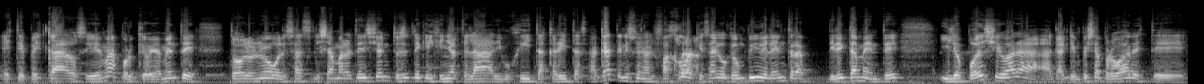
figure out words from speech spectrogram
este, pescados y demás, porque obviamente todo lo nuevo les, llama la atención, entonces tienes que ingeniártela, dibujitas, caritas. Acá tenés un alfajor, que es algo que a un pibe le entra directamente, y lo podés llevar a, que empiece a probar este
